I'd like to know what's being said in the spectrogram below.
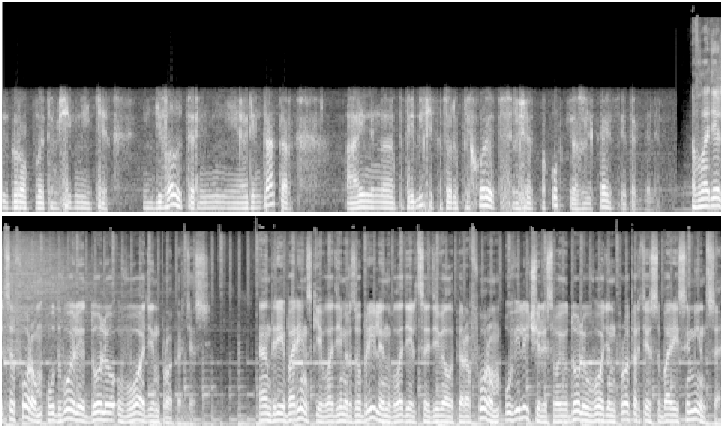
игрок в этом сегменте не девелопер, не арендатор, а именно потребитель, который приходит, совершает покупки, развлекается и так далее. Владельцы форум удвоили долю ВО1 Properties. Андрей Боринский и Владимир Зубрилин, владельцы девелопера «Форум», увеличили свою долю в Один Пропертис Бориса Минца.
